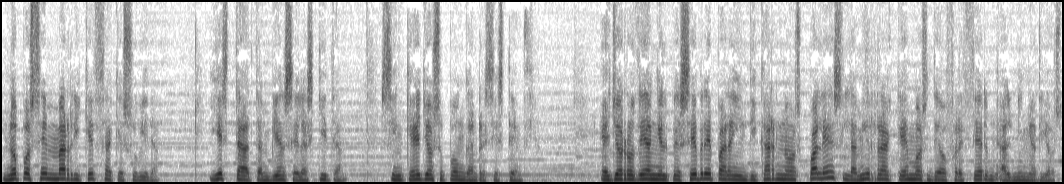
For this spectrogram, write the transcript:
No poseen más riqueza que su vida, y ésta también se las quita, sin que ellos supongan resistencia. Ellos rodean el pesebre para indicarnos cuál es la mirra que hemos de ofrecer al niño Dios.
